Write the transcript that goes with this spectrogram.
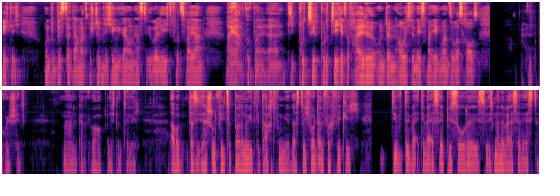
Richtig. Und du bist da damals bestimmt nicht hingegangen und hast dir überlegt vor zwei Jahren, ah ja, guck mal, äh, die produziere produzier ich jetzt auf Halde und dann haue ich dann nächstes Mal irgendwann sowas raus. Bullshit. Nein, überhaupt nicht natürlich. Aber das ist ja schon viel zu paranoid gedacht von mir, weißt du. Ich wollte einfach wirklich, die, die, die weiße Episode ist, ist meine weiße Weste.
